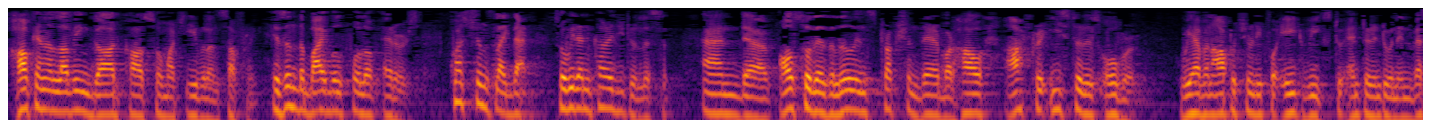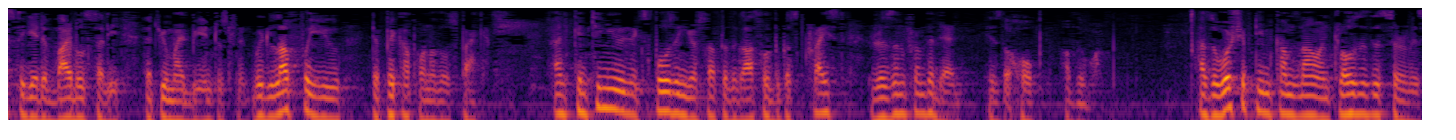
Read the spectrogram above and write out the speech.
How can a loving God cause so much evil and suffering? Isn't the Bible full of errors? Questions like that. So we'd encourage you to listen. And uh, also there's a little instruction there about how after Easter is over, we have an opportunity for eight weeks to enter into an investigative Bible study that you might be interested in. We'd love for you to pick up one of those packets and continue exposing yourself to the gospel because Christ, risen from the dead, is the hope of the world. As the worship team comes now and closes this service,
